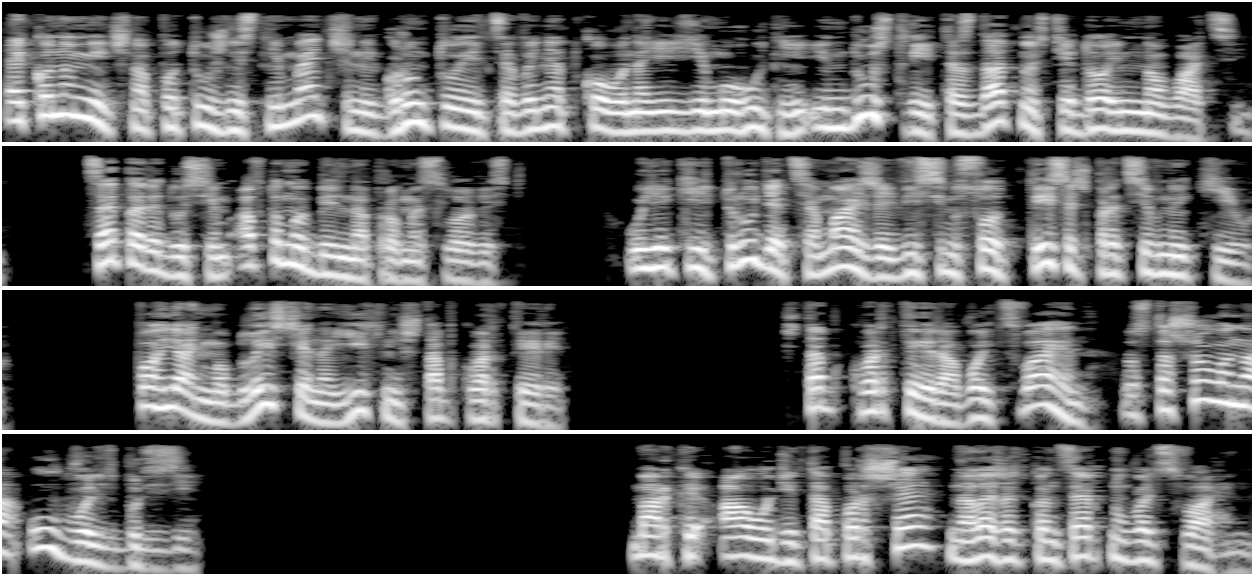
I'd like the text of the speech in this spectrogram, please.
Економічна потужність Німеччини ґрунтується винятково на її могутній індустрії та здатності до інновацій. Це передусім автомобільна промисловість, у якій трудяться майже 800 тисяч працівників. Погляньмо ближче на їхні штаб-квартири. Штаб-квартира Volkswagen розташована у Вольсбурзі. Марки Audi та Porsche належать концерну Volkswagen.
